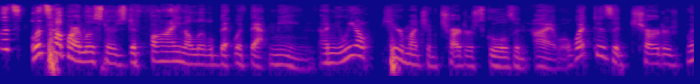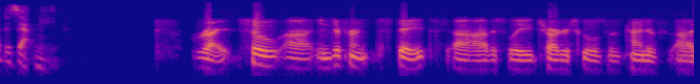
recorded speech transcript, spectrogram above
Let's let's help our listeners define a little bit what that means. I mean, we don't hear much of charter schools in Iowa. What does a charter what does that mean? Right. So, uh, in different states, uh, obviously, charter schools have kind of uh,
